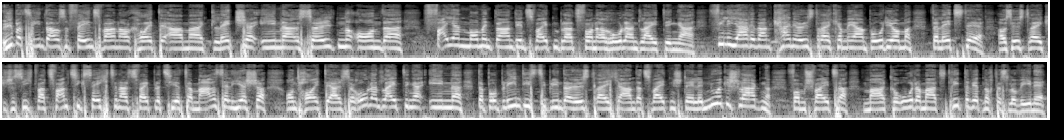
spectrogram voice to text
Über 10.000 Fans waren auch heute am Gletscher in Sölden und äh, feiern momentan den zweiten Platz von Roland Leitinger. Viele Jahre waren keine Österreicher mehr am Podium. Der letzte aus österreichischer Sicht war 2016 als zweitplatzierter Marcel Hirscher und heute als Roland Leitinger in der Problemdisziplin der Österreicher an der zweiten Stelle nur geschlagen vom Schweizer Marco Odermatt. Dritter wird noch der Slowene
